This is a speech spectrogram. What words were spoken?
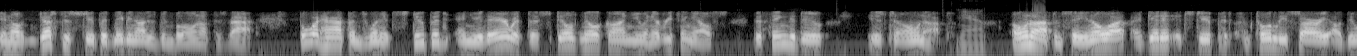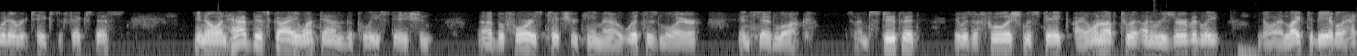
You know, just as stupid, maybe not as been blown up as that. But what happens when it's stupid and you're there with the spilled milk on you and everything else? The thing to do is to own up Yeah. own up and say, you know what, I did it. It's stupid. I'm totally sorry. I'll do whatever it takes to fix this. You know, and have this guy went down to the police station uh, before his picture came out with his lawyer and said, look, I'm stupid. It was a foolish mistake. I own up to it unreservedly. You know, I'd like to be able to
